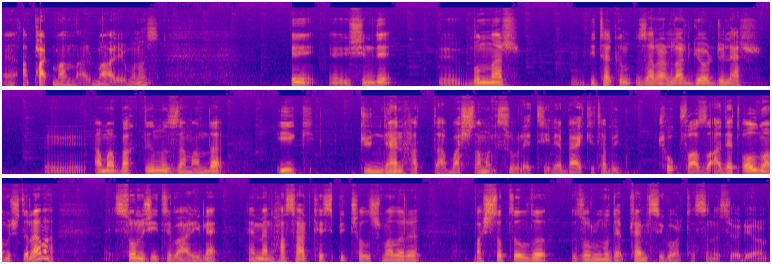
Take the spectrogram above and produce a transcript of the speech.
E, apartmanlar malumunuz. E, e, şimdi e, bunlar bir takım zararlar gördüler. E, ama baktığımız zaman da ilk günden hatta başlamak suretiyle belki tabii çok fazla adet olmamıştır ama sonuç itibariyle hemen hasar tespit çalışmaları başlatıldı. Zorunlu deprem sigortasını söylüyorum.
